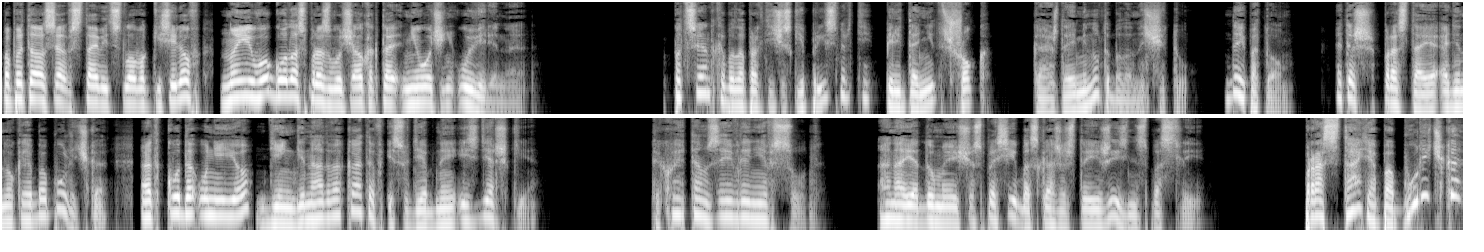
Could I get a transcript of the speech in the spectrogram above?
Попытался вставить слово Киселев, но его голос прозвучал как-то не очень уверенно. Пациентка была практически при смерти, перитонит, шок. Каждая минута была на счету. Да и потом. Это ж простая одинокая бабулечка. Откуда у нее деньги на адвокатов и судебные издержки? Какое там заявление в суд? Она, я думаю, еще спасибо скажет, что ей жизнь спасли. Простая бабулечка?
